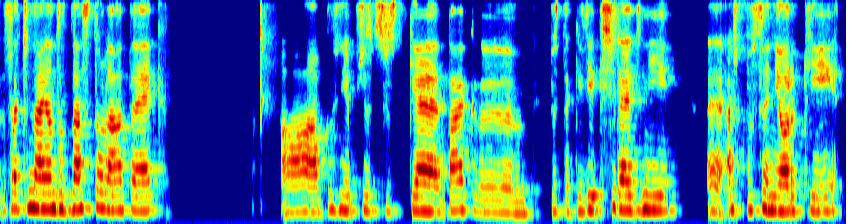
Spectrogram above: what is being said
zaczynając od nastolatek, a później przez wszystkie, tak, przez taki wiek średni, aż po seniorki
